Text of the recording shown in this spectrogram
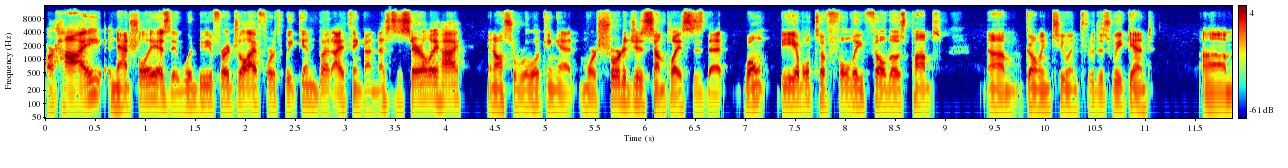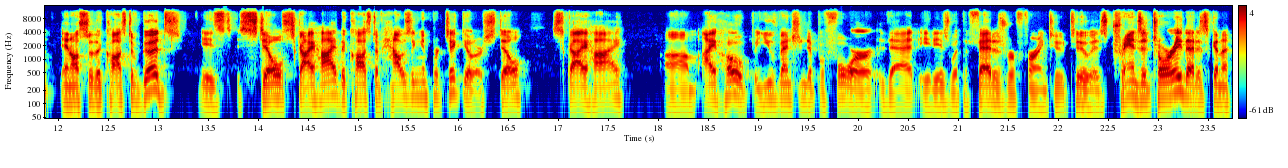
are high naturally, as they would be for a July Fourth weekend, but I think unnecessarily high. And also, we're looking at more shortages. Some places that won't be able to fully fill those pumps um, going to and through this weekend. Um, and also, the cost of goods is still sky high. The cost of housing, in particular, still sky high. Um, I hope you've mentioned it before that it is what the Fed is referring to too is transitory that it's going to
